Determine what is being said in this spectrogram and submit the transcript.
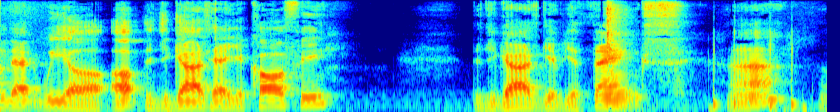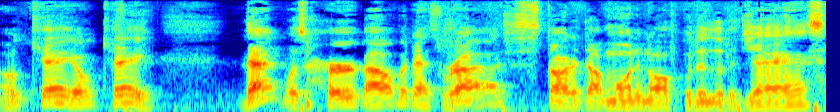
Now that we are up, did you guys have your coffee? Did you guys give your thanks? Huh? Okay, okay. That was Herb Alpert. That's Rise. Started our morning off with a little jazz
